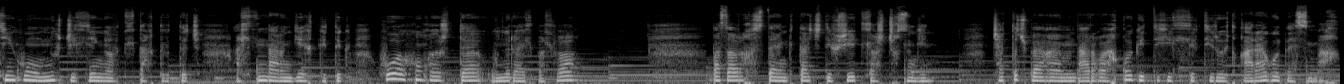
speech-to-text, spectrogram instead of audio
Тинхүү өмнөх жилийн явдалд автагдаж алтан дарангийнх гэдэг хүү охин хоёртой үнэр айл болвоо бас орох хөстэй ангидаач дэвшээд л орчихсон гин. Чадаж байгаа юмд арга байхгүй гэдэг хэллэг тэр үед гараагүй байсан баг.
